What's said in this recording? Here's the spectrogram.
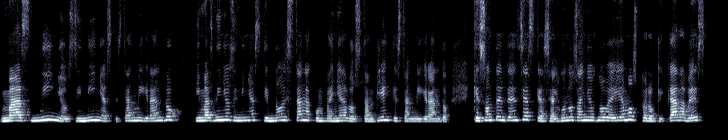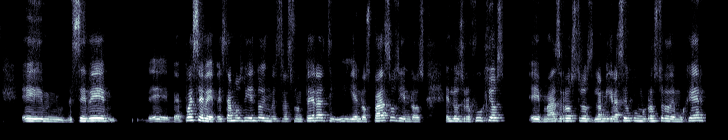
más niños y niñas que están migrando y más niños y niñas que no están acompañados también que están migrando, que son tendencias que hace algunos años no veíamos, pero que cada vez em, se ve eh, pues se ve, estamos viendo en nuestras fronteras y, en los pasos y en los, en los refugios eh, más rostros, la migración con un rostro de mujer,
